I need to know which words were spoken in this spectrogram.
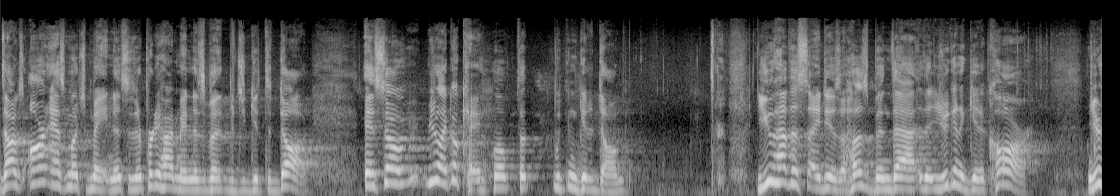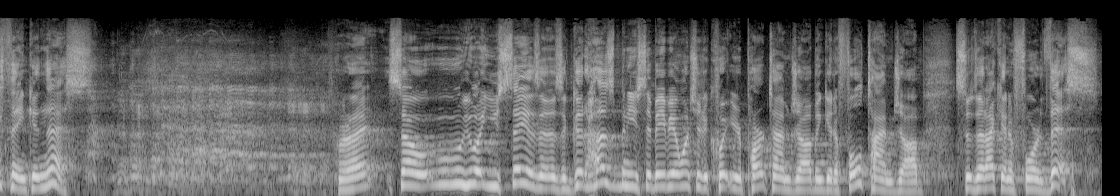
Dogs aren't as much maintenance, they're pretty high maintenance, but, but you get the dog. And so you're like, okay, well, we can get a dog. You have this idea as a husband that, that you're going to get a car. You're thinking this. right? So, what you say a, as a good husband, you say, baby, I want you to quit your part time job and get a full time job so that I can afford this.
